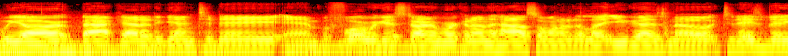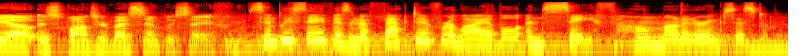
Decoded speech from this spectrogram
We are back at it again today and before we get started working on the house I wanted to let you guys know today's video is sponsored by SimpliSafe. SimpliSafe is an effective, reliable, and safe home monitoring system.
